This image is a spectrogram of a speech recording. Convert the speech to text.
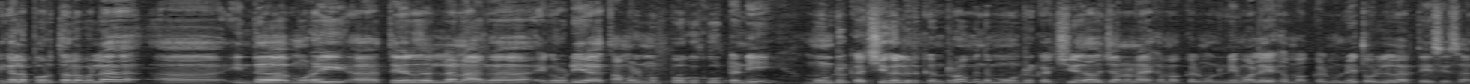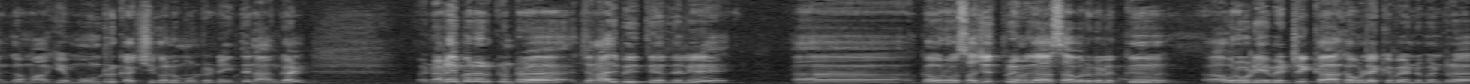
எங்களை பொறுத்தளவில் இந்த முறை தேர்தலில் நாங்கள் எங்களுடைய தமிழ் முற்போக்கு கூட்டணி மூன்று கட்சிகள் இருக்கின்றோம். இந்த மூன்று கட்சி அதாவது ஜனநாயக மக்கள் முன்னணி மலையக மக்கள் முன்னணி தொழிலாளர் தேசிய சங்கம் ஆகிய மூன்று கட்சிகளும் ஒன்றிணைந்து நாங்கள் நடைபெற இருக்கின்ற ஜனாதிபதி தேர்தலில் கௌரவ சஜித் பிரேமதாஸ் அவர்களுக்கு அவருடைய வெற்றிக்காக உழைக்க வேண்டும் என்ற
